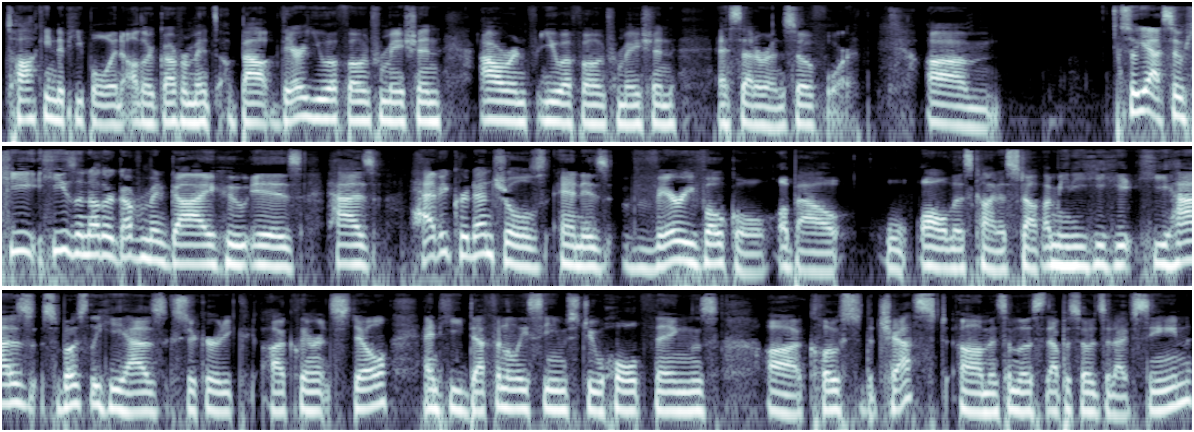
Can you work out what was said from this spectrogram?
talking to people in other governments about their UFO information, our inf- UFO information, et cetera, and so forth. Um, so yeah, so he he's another government guy who is has heavy credentials and is very vocal about all this kind of stuff. I mean, he he he has supposedly he has security uh, clearance still, and he definitely seems to hold things uh, close to the chest um, in some of those episodes that I've seen.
